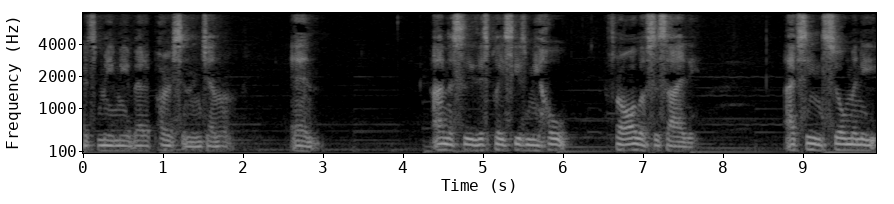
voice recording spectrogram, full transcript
It's made me a better person in general. And honestly, this place gives me hope for all of society. I've seen so many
